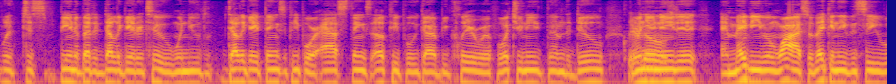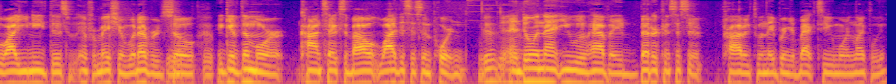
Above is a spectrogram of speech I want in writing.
with just being a better delegator too. When you delegate things to people or ask things of people, you gotta be clear with what you need them to do, Clear when you need it, and maybe even why, so they can even see why you need this information, whatever. so yep. you give them more context about why this is important. Yeah. And doing that, you will have a better, consistent product when they bring it back to you, more than likely.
